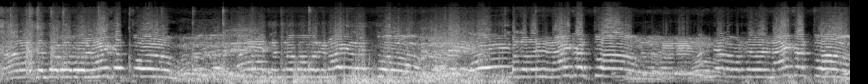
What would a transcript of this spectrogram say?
నారా చంద్రబాబు గారి నాయకత్వం! నారా చంద్రబాబు నాయకత్వం! జై ప్రజల నాయకత్వం వందేల ప్రజల నాయకత్వం!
